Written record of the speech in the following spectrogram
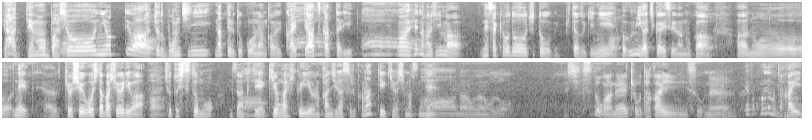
いやでも場所によってはちょっと盆地になってるところなんかはかえって暑かったり。まあ、変な話今ね先ほどちょっと来た時にやっぱ海が近いせいなのかあのーね今日集合した場所よりはちょっと湿度もなくて気温が低いような感じがするかなっていう気はしますね。なるほどなるほど湿度がね今日高いんですよね、やっぱこれでも高い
